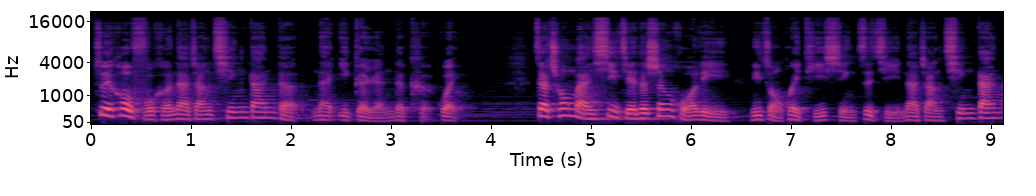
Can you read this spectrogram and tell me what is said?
最后符合那张清单的那一个人的可贵。在充满细节的生活里，你总会提醒自己那张清单。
